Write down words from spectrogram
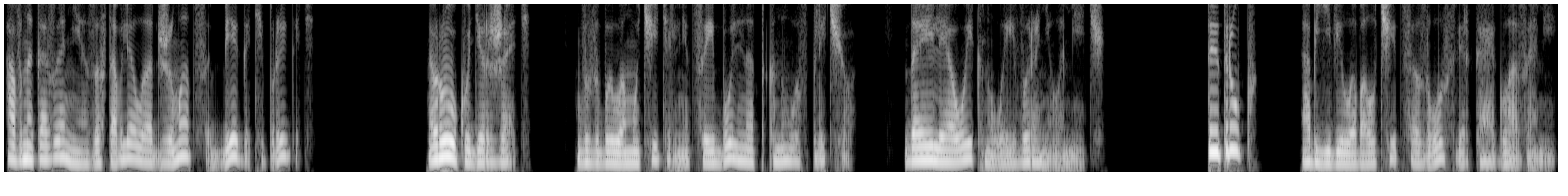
а в наказание заставляла отжиматься, бегать и прыгать. «Руку держать!» — взвыла мучительница и больно ткнула в плечо. Даэлия ойкнула и выронила меч. «Ты труп!» — объявила волчица, зло сверкая глазами.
